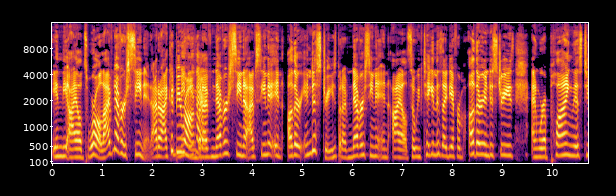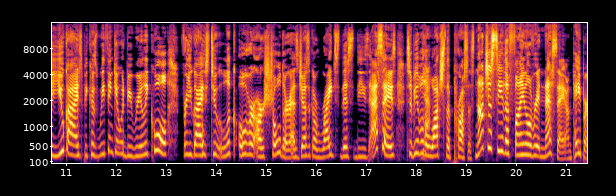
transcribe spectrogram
in the IELTS world. I've never seen it. I don't I could be Me wrong, but. I've never seen it. I've seen it in other industries, but I've never seen it in IELTS. So we've taken this idea from other industries and we're applying this to you guys because we think it would be really cool for you guys to look over our shoulder as Jessica writes this these essays to be able Yeah. to watch the process, not just see the final written essay on paper.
